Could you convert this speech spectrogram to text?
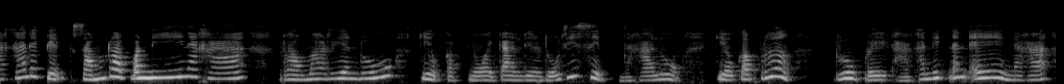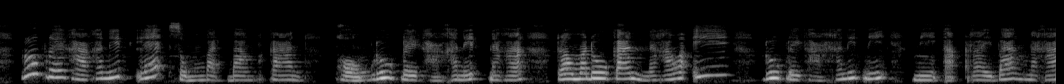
นะคะเด็กๆสำหรับวันนี้นะคะ เรามาเรียนรู้เกี่ยวกับหน่วยการเรียนรู้ที่ 10 นะคะลูกเกี่ยวกับเรื่องรูปเรขาคณิตนั่นเองนะคะ รูปเรขาคณิตและสมบัติบางประการของรูปเรขาคณิตนะคะ เรามาดูกันนะคะว่าเอ๊รูปเรขาคณิตนี้มีอะไรบ้างนะคะ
